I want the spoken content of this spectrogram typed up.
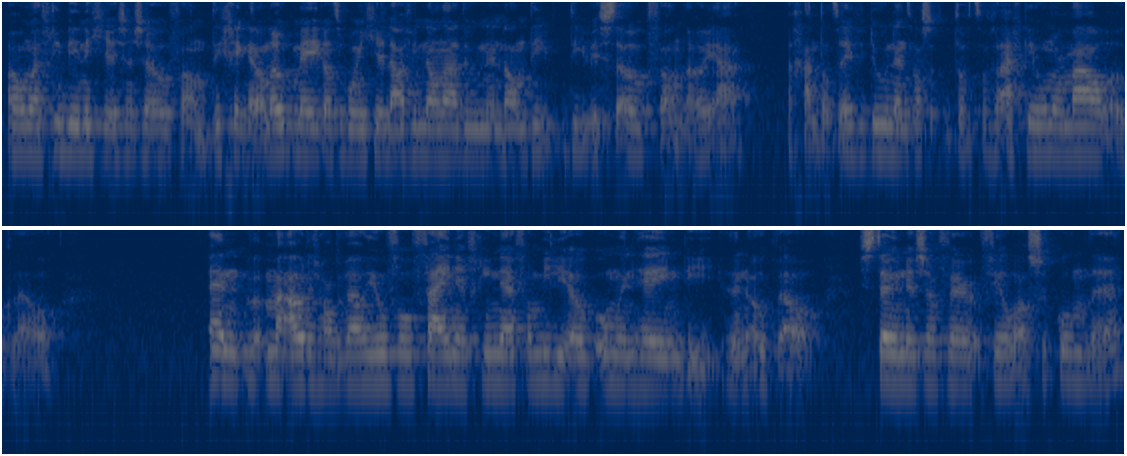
al mijn vriendinnetjes en zo van, die gingen dan ook mee dat rondje La Vinanna doen. En dan die, die wisten ook van, oh ja, we gaan dat even doen. En het was, dat was eigenlijk heel normaal ook wel. En mijn ouders hadden wel heel veel fijne vrienden en familie ook om hun heen, die hun ook wel steunden zoveel als ze konden.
